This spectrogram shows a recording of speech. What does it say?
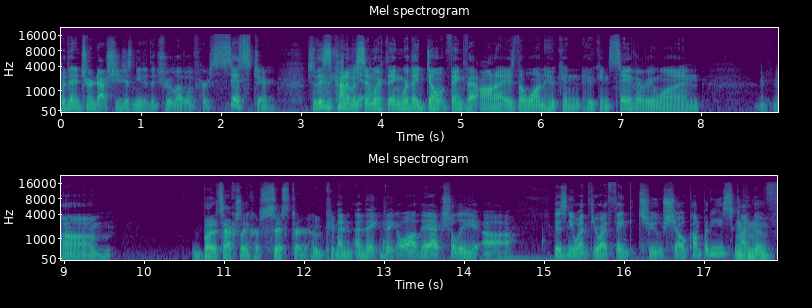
But then it turned out she just needed the true love of her sister. So this is kind of a Yeah. similar thing where they don't think that Anna is the one who can who can save everyone. Mm-hmm. Um, but it's actually her sister who can. and and they they go out. They actually uh, Disney went through I think two shell companies, kind of.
